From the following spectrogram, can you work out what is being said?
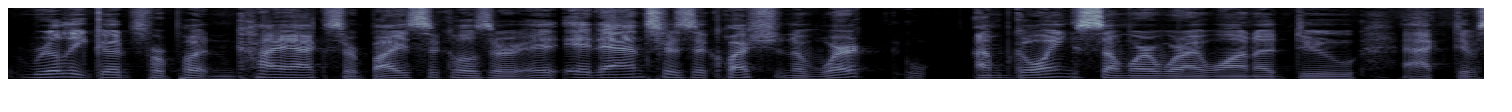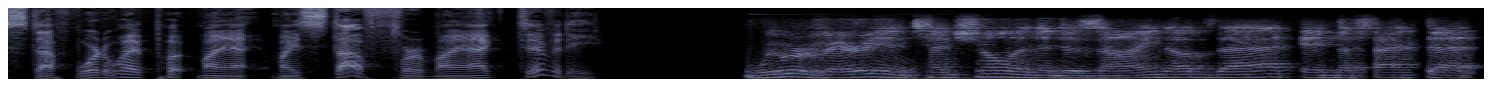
really good for putting kayaks or bicycles, or it, it answers the question of where I'm going somewhere where I want to do active stuff. Where do I put my my stuff for my activity? We were very intentional in the design of that and the fact that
